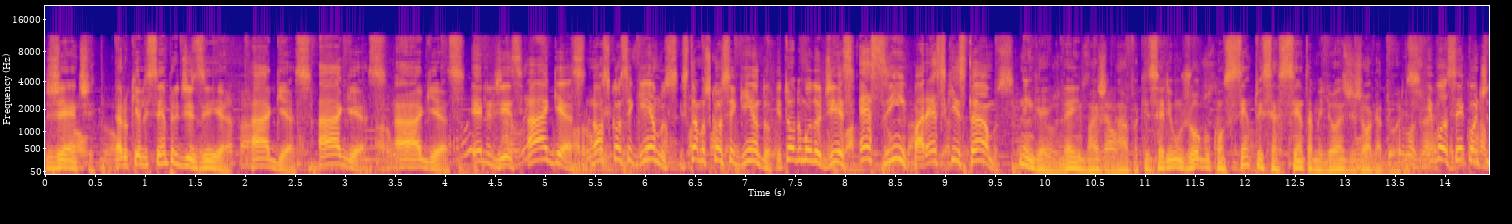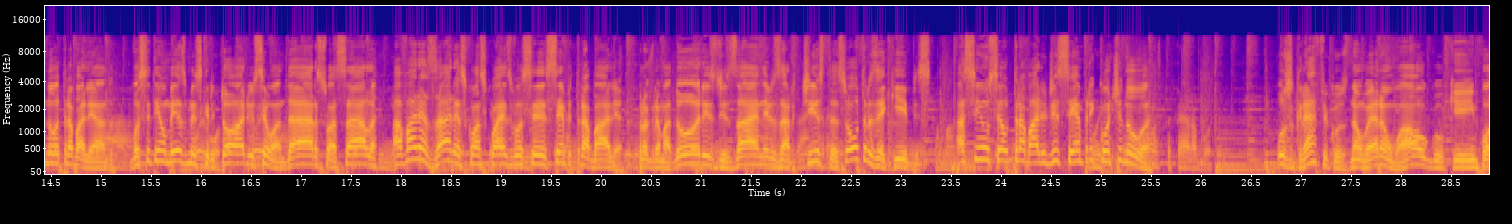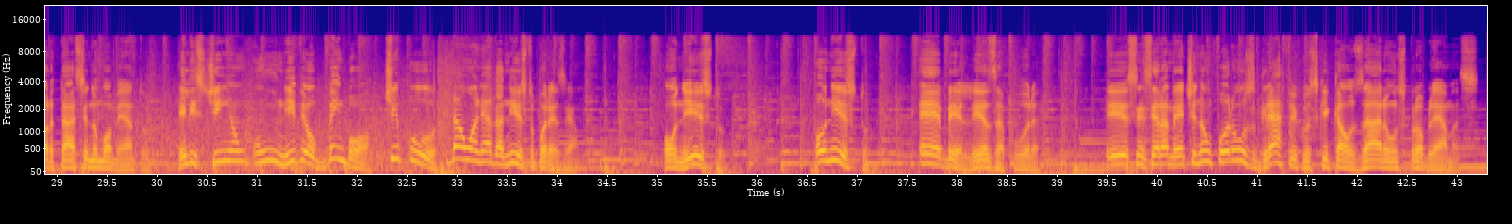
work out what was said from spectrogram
Gente, era o que ele sempre dizia: águias, águias, águias. Ele disse: águias, nós conseguimos, estamos conseguindo. E todo mundo disse: é sim, parece que estamos. Ninguém nem imaginava que seria um jogo com 160 milhões de jogadores. E você continuou trabalhando. Você tem o mesmo escritório, seu andar, sua sala. Há várias áreas com as quais você sempre trabalha: programadores, designers, artistas, outras equipes. Assim, o seu trabalho de sempre continua. Os gráficos não eram algo que importasse no momento. Eles tinham um nível bem bom. Tipo, dá uma olhada nisto, por exemplo. Ou nisto. Ou nisto. É beleza pura. E, sinceramente, não foram os gráficos que causaram os problemas.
